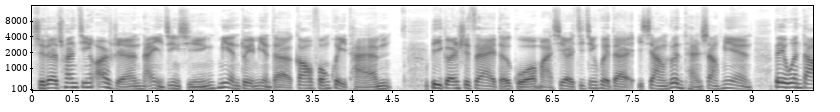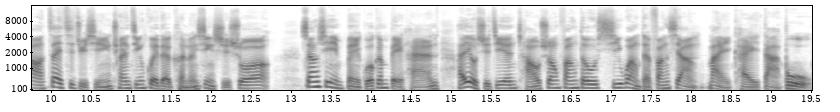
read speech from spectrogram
使得川金二人难以进行面对面的高峰会谈。毕根是在德国马歇尔基金会的一项论坛上面被问到再次举行川金会的可能性时，说：“相信美国跟北韩还有时间朝双方都希望的方向迈开大步。”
